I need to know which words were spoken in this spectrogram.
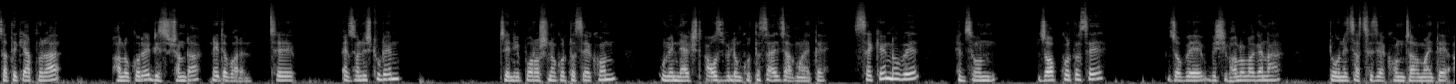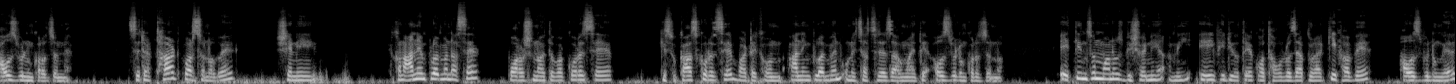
যাতে কি আপনারা ভালো করে ডিসিশনটা নিতে পারেন। সে একজন স্টুডেন্ট যিনি পড়াশোনা করতেছে এখন, উনি নেক্সট হাউস বিলং করতে চায় জার্মানিতে। সেকেন্ড হবে একজন জব করতেছে জবে বেশি ভালো লাগে না, তো উনি চাচ্ছে যে এখন জার্মানিতে হাউস বিলং করার জন্য। সেটা থার্ড পার্সন হবে সে এখন আনএমপ্লয়মেন্ট আছে, পড়াশোনা হয়তো বা করেছে কিছু কাজ করেছে বাট এখন আনএমপ্লয়মেন্ট উনি চাচ্ছে জার্মানিতে হাউস বিলং করার জন্য। এই তিনজন মানুষ বিষয় নিয়ে আমি এই ভিডিওতে কথা বলব যে আপনারা কীভাবে হাউস বিল্ডিংয়ের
